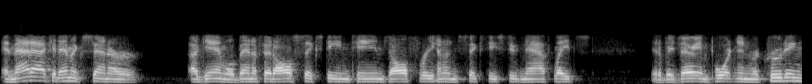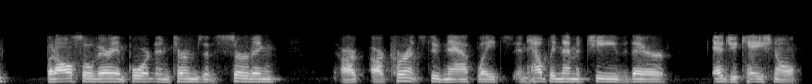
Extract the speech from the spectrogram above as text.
And that academic center, again, will benefit all 16 teams, all 360 student athletes. It'll be very important in recruiting, but also very important in terms of serving our, our current student athletes and helping them achieve their educational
